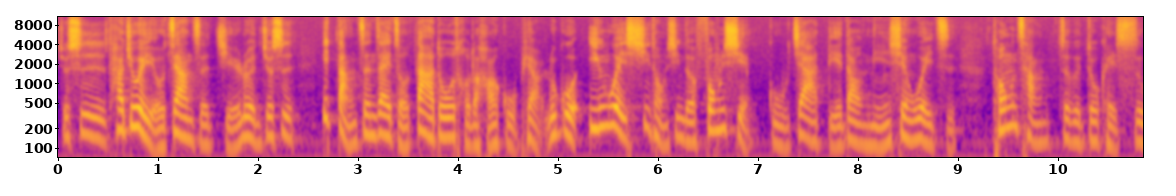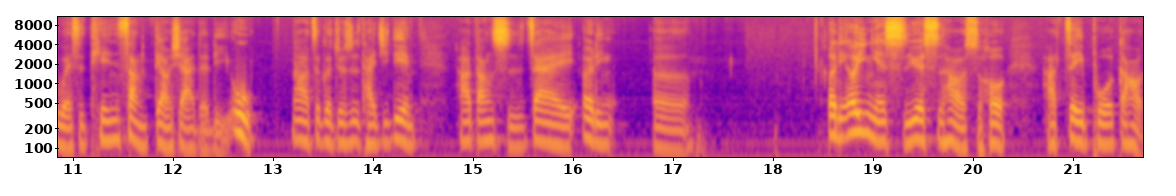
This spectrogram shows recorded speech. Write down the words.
就是它就会有这样子的结论，就是。一档正在走大多头的好股票，如果因为系统性的风险，股价跌到年线位置，通常这个都可以视为是天上掉下来的礼物。那这个就是台积电，它当时在二零呃二零二一年十月四号的时候，它这一波刚好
